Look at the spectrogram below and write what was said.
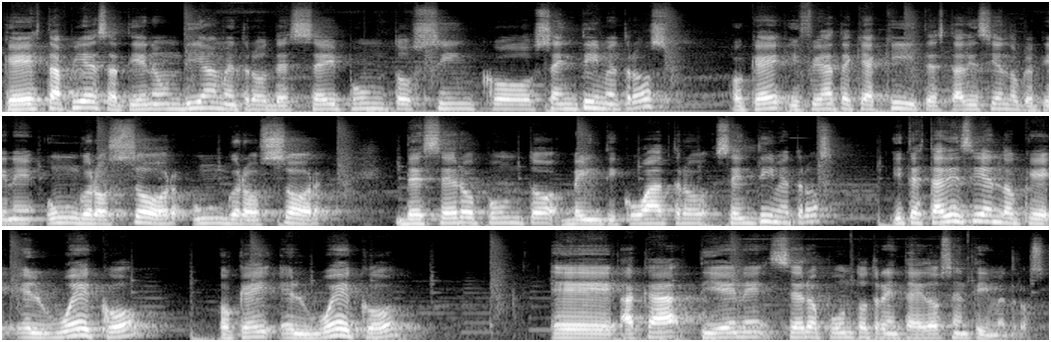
que esta pieza tiene un diámetro de 6.5 centímetros ¿ok? Y fíjate que aquí te está diciendo que tiene un grosor, un grosor de 0.24 centímetros y te está diciendo que el hueco, ¿ok? El hueco eh, acá tiene 0.32 centímetros.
